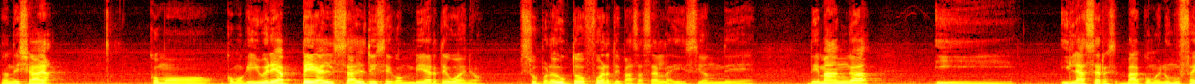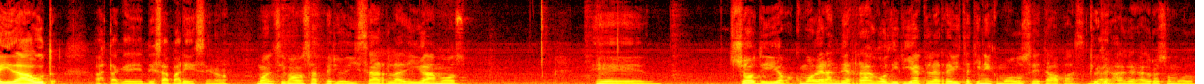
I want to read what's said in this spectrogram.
donde ya como, como que Ibrea pega el salto y se convierte, bueno, su producto fuerte pasa a ser la edición de, de manga y, y Láser va como en un fade out hasta que desaparece, ¿no? Bueno, si vamos a periodizarla, digamos, eh, yo digamos, como a grandes rasgos diría que la revista tiene como dos etapas, Claro. a, a grosso modo.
